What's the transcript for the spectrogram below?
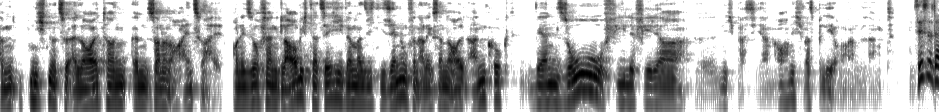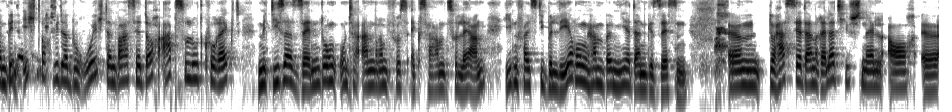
ähm, nicht nur zu erläutern, ähm, sondern auch einzuhalten. Und insofern glaube ich tatsächlich, wenn man sich die Sendung von Alexander Holt anguckt, werden so viele Fehler äh, nicht passieren, auch nicht was Belehrung anbelangt. Siehst du, dann bin ich doch wieder beruhigt. Dann war es ja doch absolut korrekt, mit dieser Sendung unter anderem fürs Examen zu lernen. Jedenfalls die Belehrungen haben bei mir dann gesessen. Ähm, du hast ja dann relativ schnell auch äh,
